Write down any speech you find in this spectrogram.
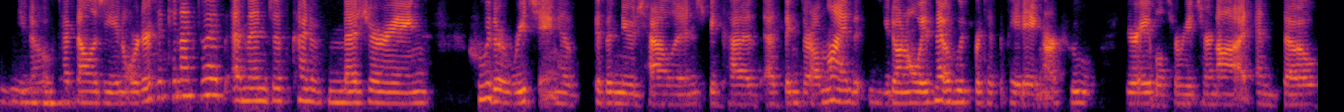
you know technology in order to connect with. And then just kind of measuring who they're reaching is, is a new challenge because as things are online you don't always know who's participating or who you're able to reach or not. And so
